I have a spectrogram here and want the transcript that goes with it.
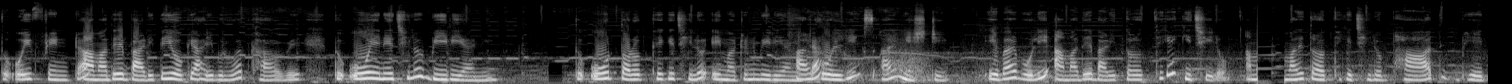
তো ওই ফ্রেন্ডটা আমাদের বাড়িতেই ওকে আইবুড়ো ভাত খাওয়াবে। তো ও এনেছিল বিরিয়ানি। তো ওর তরফ থেকে ছিল এই মাটন বিরিয়ানি আর কোল্ড ড্রিঙ্কস আর মিষ্টি। এবার বলি আমাদের বাড়ির তরফ থেকে কি ছিল? আমাদের তরফ থেকে ছিল ভাত ভেজ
